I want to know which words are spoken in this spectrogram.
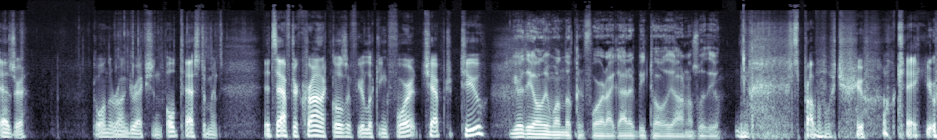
Ezra, go in the wrong direction. Old Testament. It's after Chronicles if you're looking for it. Chapter two. You're the only one looking for it. I got to be totally honest with you. It's probably true. Okay, here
